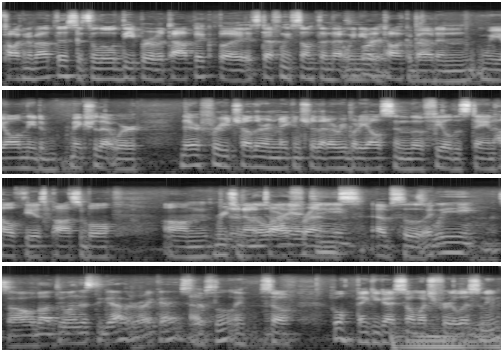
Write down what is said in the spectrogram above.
talking about this. It's a little deeper of a topic, but it's definitely something that we need to talk about, and we all need to make sure that we're there for each other and making sure that everybody else in the field is staying healthy as possible. Um, reaching There's out no to our friends. team. Absolutely. We. It's all about doing this together, right, guys? Absolutely. So, cool. Thank you guys so much for listening.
